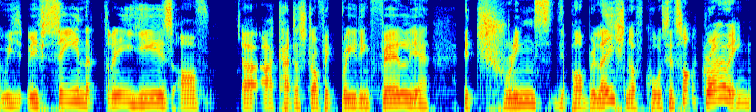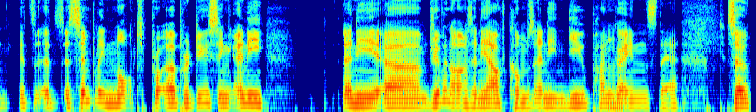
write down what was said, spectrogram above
we we've seen that three years of uh, a catastrophic breeding failure it shrinks the population. Of course, it's not growing. It's it's, it's simply not pro- uh, producing any any um, juveniles, any outcomes, any new penguins there. So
